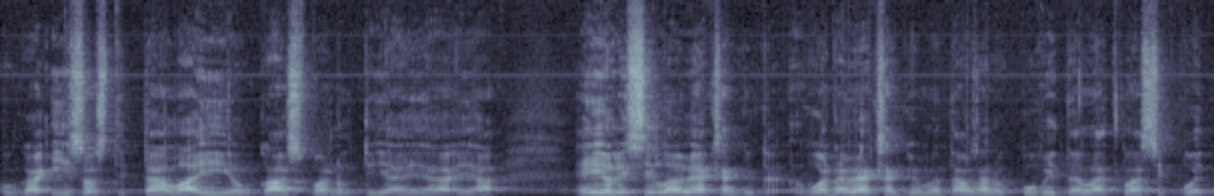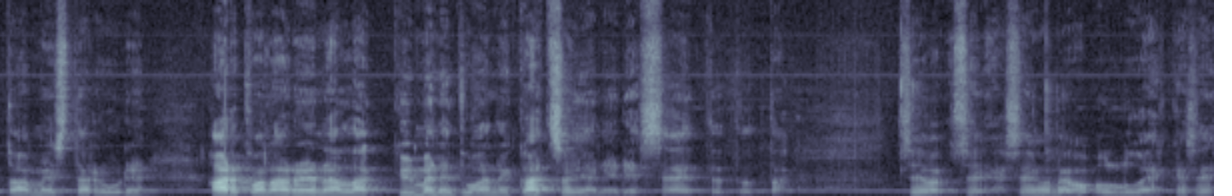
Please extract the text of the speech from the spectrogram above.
kuinka isosti tämä laji on kasvanut ja, ja, ja ei olisi silloin 90, vuonna 90 osannut kuvitella, että klassik voittaa mestaruuden Hartwall Areenalla 10 000 katsojan edessä. Että tota, se, se, se on ollut ehkä se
